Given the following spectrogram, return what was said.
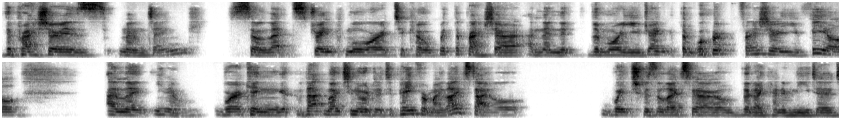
the pressure is mounting. So let's drink more to cope with the pressure. And then the, the more you drink, the more pressure you feel. And like, you know, working that much in order to pay for my lifestyle, which was the lifestyle that I kind of needed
